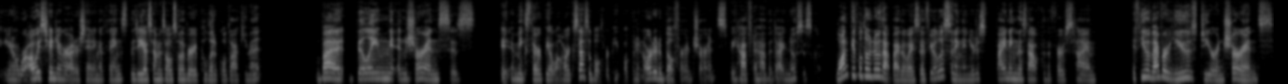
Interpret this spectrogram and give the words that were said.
You know, we're always changing our understanding of things. The DSM is also a very political document. But billing insurance is it makes therapy a lot more accessible for people. But in order to bill for insurance, we have to have a diagnosis code. A lot of people don't know that, by the way. So if you're listening and you're just finding this out for the first time, if you have ever used your insurance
